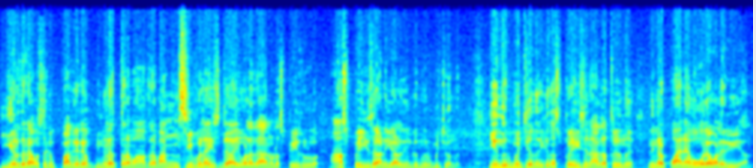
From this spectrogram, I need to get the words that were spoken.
ഇങ്ങനത്തെ ഒരു അവസ്ഥയ്ക്ക് പകരം നിങ്ങൾ എത്രമാത്രം അൺസിവിലൈസ്ഡായി വളരാനുള്ള സ്പേസ് ഉള്ളൂ ആ സ്പേസാണ് ഇയാൾ നിങ്ങൾക്ക് നിർമ്മിച്ചു തന്നത്. ഈ നിർമ്മിച്ചു തന്നിരിക്കുന്ന സ്പേസിനകത്ത് നിന്ന് നിങ്ങൾ പന പോലെ വളരുകയാണ്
